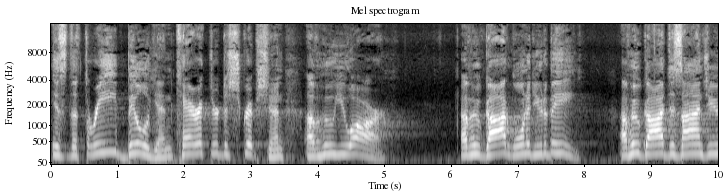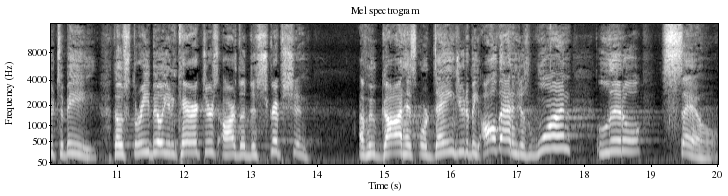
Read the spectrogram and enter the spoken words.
is the three billion character description of who you are, of who God wanted you to be, of who God designed you to be. Those three billion characters are the description of who God has ordained you to be. All that in just one little cell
